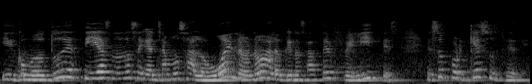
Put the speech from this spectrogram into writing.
Y como tú decías, no nos enganchamos a lo bueno, ¿no? A lo que nos hace felices. ¿Eso por qué sucede?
